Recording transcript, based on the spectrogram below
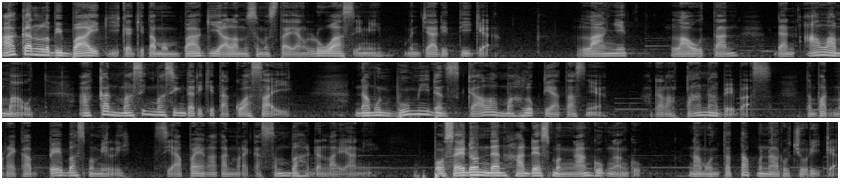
Akan lebih baik jika kita membagi alam semesta yang luas ini menjadi tiga. Langit, lautan, dan alam maut akan masing-masing dari kita kuasai. Namun bumi dan segala makhluk di atasnya adalah tanah bebas, tempat mereka bebas memilih siapa yang akan mereka sembah dan layani. Poseidon dan Hades mengangguk-ngangguk, namun tetap menaruh curiga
